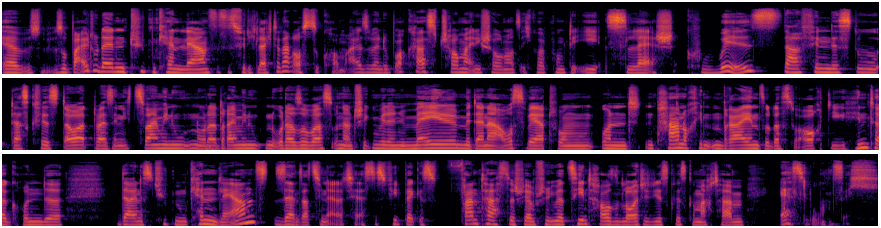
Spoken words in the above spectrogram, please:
äh, sobald du deinen Typen kennenlernst, ist es für dich leichter, da rauszukommen. Also wenn du Bock hast, schau mal in die Shownotes ichgold.de slash quiz. Da findest du das Quiz. Dauert, weiß ich nicht, zwei Minuten oder drei Minuten oder sowas. Und dann schicken wir dir eine Mail mit deiner Auswertung und ein paar noch hinten rein, sodass du auch die Hintergründe deines Typen kennenlernst. Sensationeller Test. Das Feedback ist fantastisch. Wir haben schon über 10.000 Leute, die das Quiz gemacht haben. Es lohnt sich.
